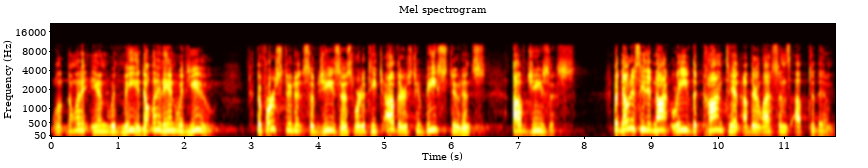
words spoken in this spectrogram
well, don't let it end with me, and don't let it end with you. The first students of Jesus were to teach others to be students of Jesus. But notice he did not leave the content of their lessons up to them.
